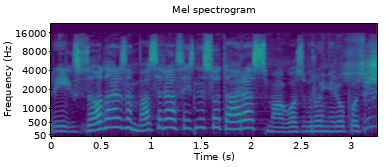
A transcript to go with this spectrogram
Rīgas zoodārzam vasarās iznesot ārā smagos bruņurupučus.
